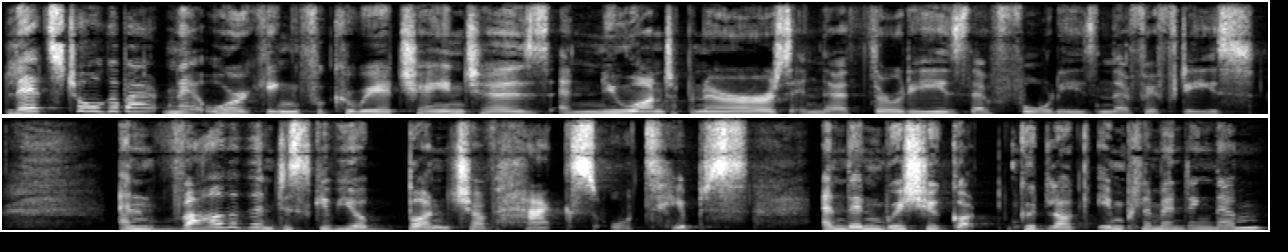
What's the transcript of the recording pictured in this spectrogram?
let's talk about networking for career changers and new entrepreneurs in their 30s, their 40s, and their 50s. And rather than just give you a bunch of hacks or tips and then wish you got good luck implementing them,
